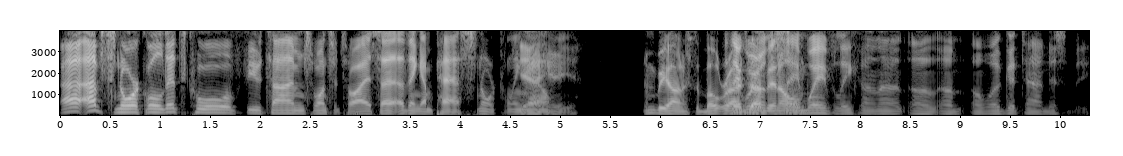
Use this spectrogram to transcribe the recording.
Uh, I've snorkeled. It's cool a few times, once or twice. I, I think I'm past snorkeling yeah, now. I hear you. I'm gonna be honest. The boat I think rides we're I've been on the been same on, wavelength on, uh, on, on on what a good time this would be.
